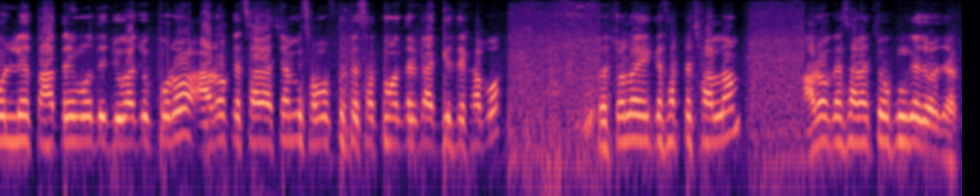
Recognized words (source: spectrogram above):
বললে তাড়াতাড়ির মধ্যে যোগাযোগ করো। আরও কেসার আছে, আমি সমস্ত কেসার তোমাদেরকে আজকে দেখাবো। তো চলো এই কেসারটা ছাড়লাম। আরও কেসার আছে ওখানকে যাওয়া যাক।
